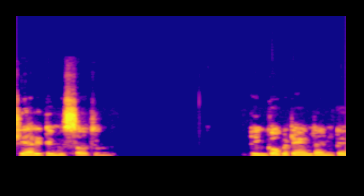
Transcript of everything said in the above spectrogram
క్లారిటీ మిస్ అవుతుంది. ఇంకొకటి ఏంటంటే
